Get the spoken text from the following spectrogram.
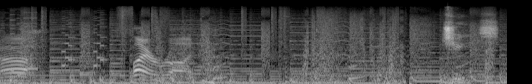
Uh, fire rod. Jeez.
